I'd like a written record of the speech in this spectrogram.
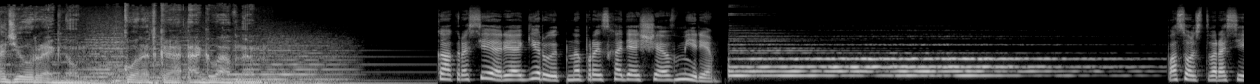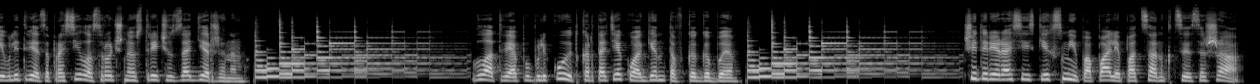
Радио Регнум. Коротко о главном. Как Россия реагирует на происходящее в мире? Посольство России в Литве запросило срочную встречу с задержанным. В Латвии опубликуют картотеку агентов КГБ. Четыре российских СМИ попали под санкции США.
